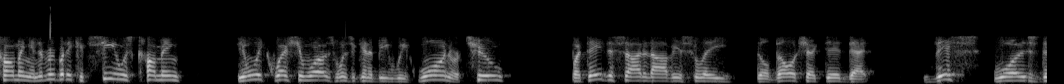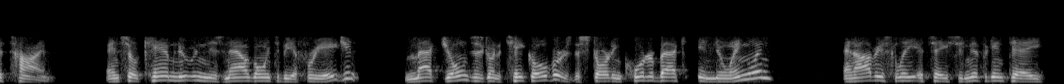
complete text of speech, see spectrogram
coming, and everybody could see it was coming. The only question was, was it going to be week one or two? But they decided, obviously, Bill Belichick did, that this was the time. And so Cam Newton is now going to be a free agent. Mac Jones is going to take over as the starting quarterback in New England. And obviously, it's a significant day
